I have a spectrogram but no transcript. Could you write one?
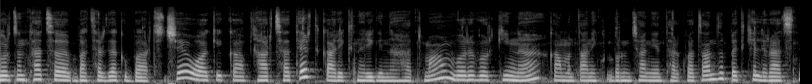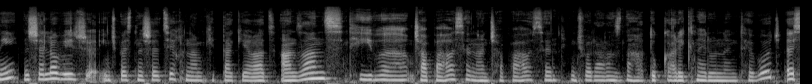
գործընթացը բացարձակ բարդ չէ, ուղղակի կա հարցաթերթ կարիքների գնահատման, որը որ կինը կամ ընտանիք բռնության ենթարկված անձը պետք է լրացնի, նշելով իր, ինչպես նշեցի, խնամքի տակ եղած անձանց թիվը, չափահաս են, անչափահաս են, ինչ որ առանձնահատուկ կարիքներ ունեն թե ոչ, այս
